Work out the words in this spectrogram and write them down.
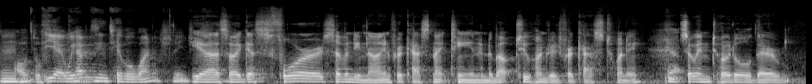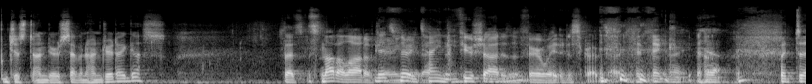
out of Yeah, we have this in table one actually. Yeah, so I guess 479 for CAsT 19 and about 200 for CAsT 20. Yeah. So in total, they're just under 700, I guess. So that's it's not a lot of. That's very data. tiny. A few shot is a fair way to describe that. I think. Right, yeah. But uh,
